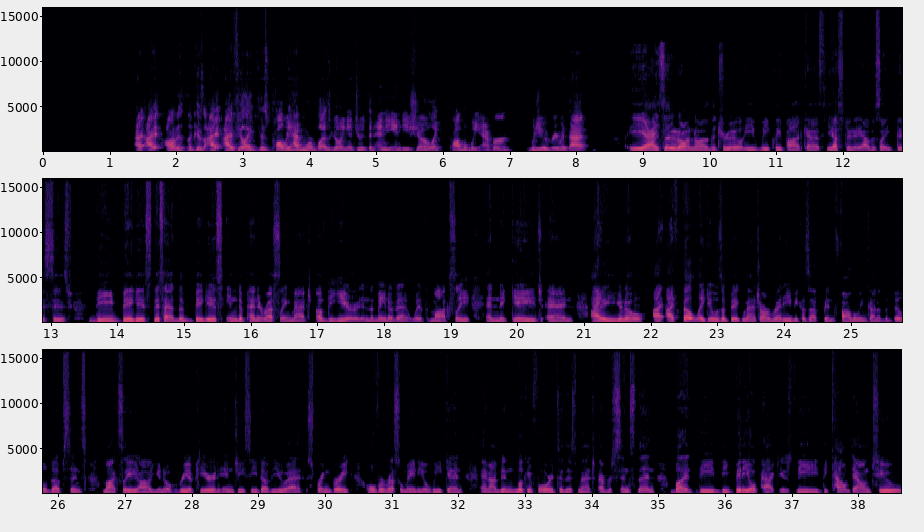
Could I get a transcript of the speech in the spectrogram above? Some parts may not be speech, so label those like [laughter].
I, I honestly because I, I feel like this probably had more buzz going into it than any indie show, like probably ever. Would you agree with that? Yeah, I said it on uh, the True Hill Heat weekly podcast yesterday. I was like, this is the biggest, this had the biggest independent wrestling match of the year in the main event with Moxley and Nick Gage. And I, you know, I, I felt like it was a big match already because I've been following kind of the build up since Moxley, uh, you know, reappeared in GCW at spring break over WrestleMania weekend. And I've been looking forward to this match ever since then. But the, the video package, the, the countdown to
